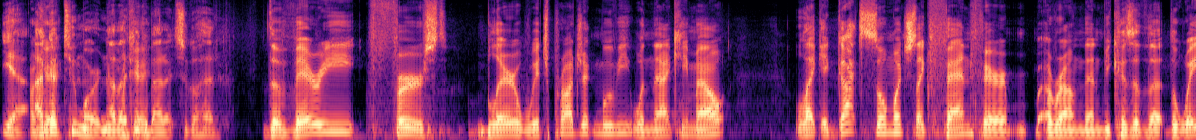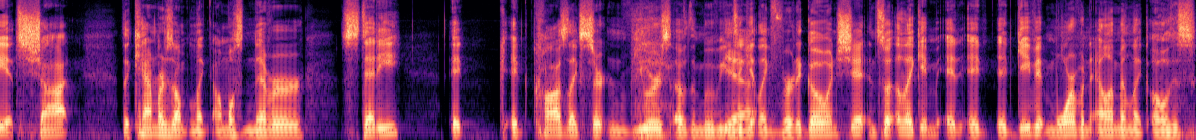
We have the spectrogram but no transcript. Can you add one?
Yeah, I've got two more now that I think about it. So go ahead. The very first Blair Witch Project movie when that came out, like it got so much like fanfare around then because of the the way it's shot. The camera's um, like almost never steady. It it caused like certain viewers of the movie to get like vertigo and shit. And so like it, it it it gave it more of an element like oh this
